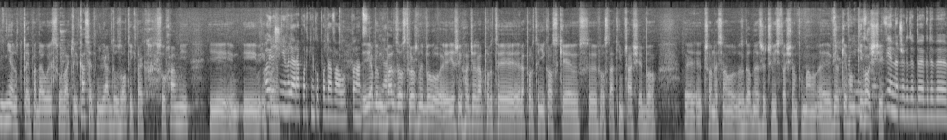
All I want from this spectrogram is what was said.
Nie, no tutaj padały słowa kilkaset miliardów złotych, tak słucham i, i, i, i O ile powiem, się nie mylę, raportniku podawał ponad 100 ja bym miliardów. bardzo ostrożny był, jeżeli chodzi o raporty, raporty nikowskie w, w ostatnim czasie, bo y, czy one są zgodne z rzeczywistością, to mam y, wielkie Panie wątpliwości. Wiemy, że gdyby, gdyby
